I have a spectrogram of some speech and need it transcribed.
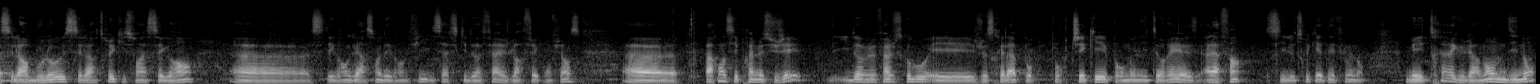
C'est leur, boulot, c'est leur truc, ils sont assez grands. Euh, c'est des grands garçons et des grandes filles, ils savent ce qu'ils doivent faire et je leur fais confiance. Euh, par contre, s'ils prennent le sujet, ils doivent le faire jusqu'au bout et je serai là pour, pour checker, pour monitorer à la fin si le truc a été fait ou non. Mais très régulièrement, on me dit non.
